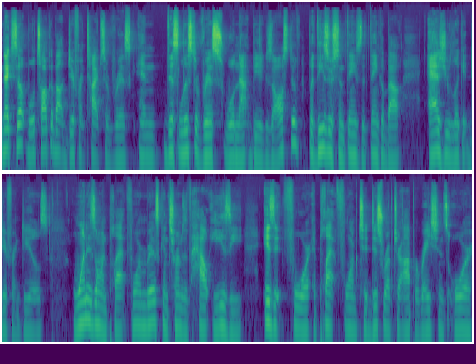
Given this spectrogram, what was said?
Next up, we'll talk about different types of risk. And this list of risks will not be exhaustive, but these are some things to think about as you look at different deals. One is on platform risk in terms of how easy is it for a platform to disrupt your operations or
